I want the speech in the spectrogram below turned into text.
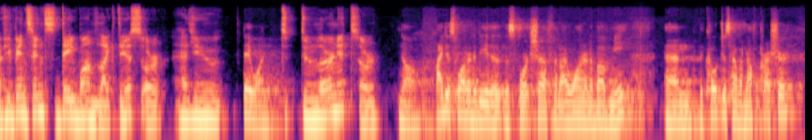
Have you been since day one like this, or had you day one to learn it, or no? I just wanted to be the, the sports chef that I wanted above me, and the coaches have enough pressure,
